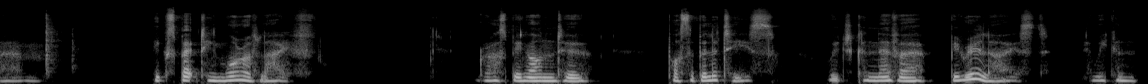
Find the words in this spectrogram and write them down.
um, expecting more of life, grasping on to possibilities which can never be realized. We can,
